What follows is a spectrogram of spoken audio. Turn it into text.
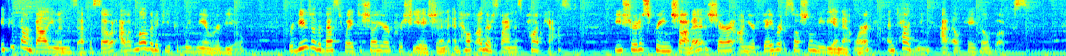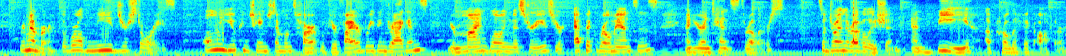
if you found value in this episode, I would love it if you could leave me a review. Reviews are the best way to show your appreciation and help others find this podcast. Be sure to screenshot it, share it on your favorite social media network, and tag me at LK Hill Books. Remember, the world needs your stories. Only you can change someone's heart with your fire breathing dragons, your mind blowing mysteries, your epic romances, and your intense thrillers. So join the revolution and be a prolific author.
